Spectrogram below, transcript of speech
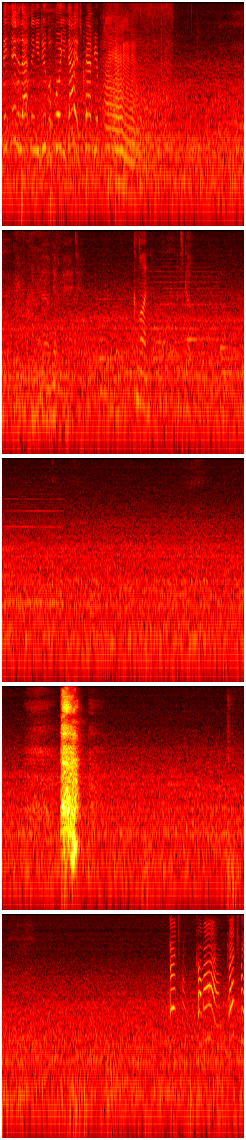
They say the last thing you do before you die is crap your... Oh, never mind. Come on, let's go. Catch me! Come on! Catch me!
